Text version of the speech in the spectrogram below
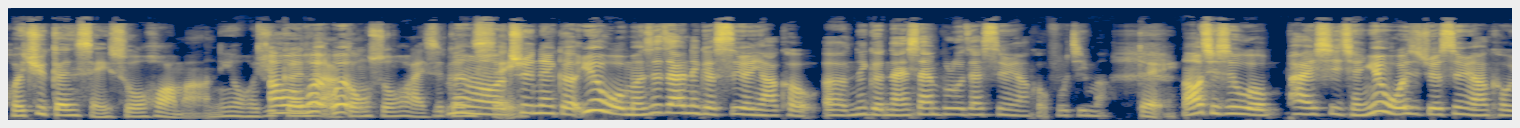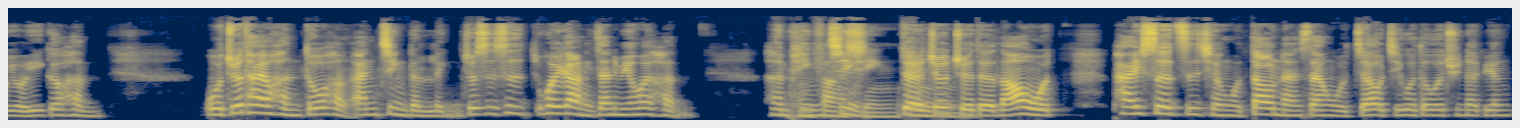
回去跟谁说话吗？你有回去跟阿公说话，还是跟谁？去那个，因为我们是在那个思源垭口，呃，那个南山部落在思源垭口附近嘛。对。然后其实我拍戏前，因为我一直觉得思源垭口有一个很，我觉得它有很多很安静的灵，就是是会让你在那边会很很平静。对，就觉得。然后我拍摄之前，我到南山，我只要有机会都会去那边。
